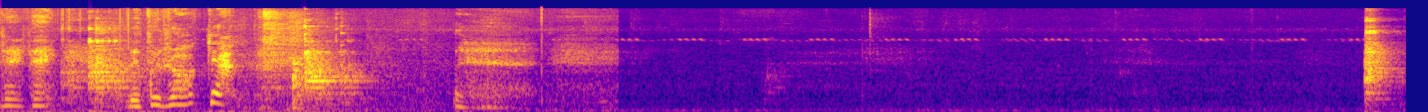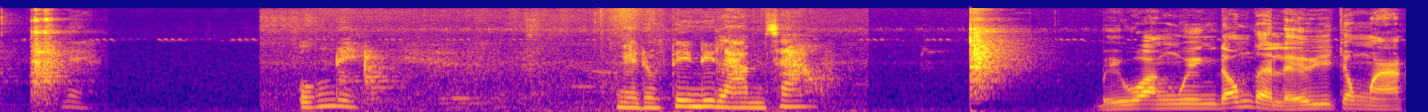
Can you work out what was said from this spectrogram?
đây đây đây. Để tôi rót cho. Nè. Uống đi. Ngày đầu tiên đi làm sao? Bị quăng nguyên đống tài liệu vô trong mặt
